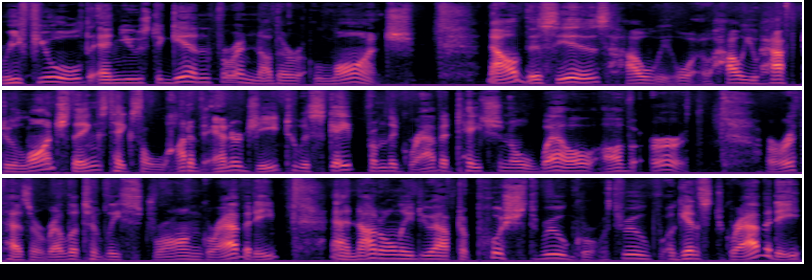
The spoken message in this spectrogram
refueled and used again for another launch. Now this is how we, how you have to launch things takes a lot of energy to escape from the gravitational well of Earth. Earth has a relatively strong gravity. And not only do you have to push through through against gravity,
